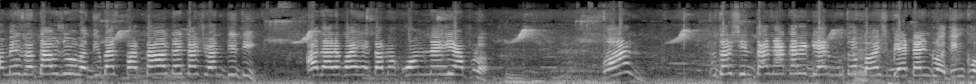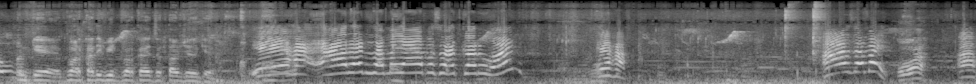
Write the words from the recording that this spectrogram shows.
ઓમે જતા આવજો. બધી બાદ ફરતા હતા શાંતિથી. આ તારે કોઈ હેતરમાં કોમ નહીં આપણો. હન? તું તાર ચિંતા ના કરે ઘેર હું તો બસ બે ટાઈમ રોધીને ખાઉં છું. કે દ્વારકાથી બીટ દ્વારકા જતા આવજો કે. એ હા હા રે સમય આયા પછી વાત કરું હન? એ હા. હા સમય. ઓવા હા.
